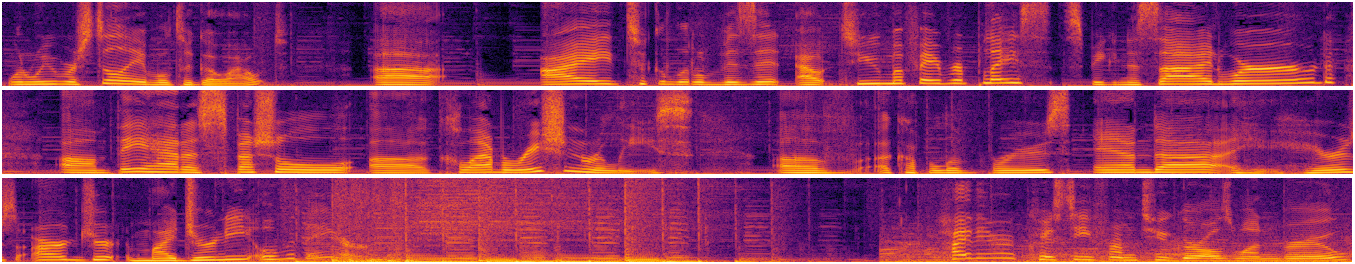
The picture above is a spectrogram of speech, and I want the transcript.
when we were still able to go out, uh, I took a little visit out to my favorite place. Speaking of Sideward, um, they had a special uh, collaboration release of a couple of brews, and uh, here's our my journey over there. Hi there, Christy from Two Girls One Brew.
